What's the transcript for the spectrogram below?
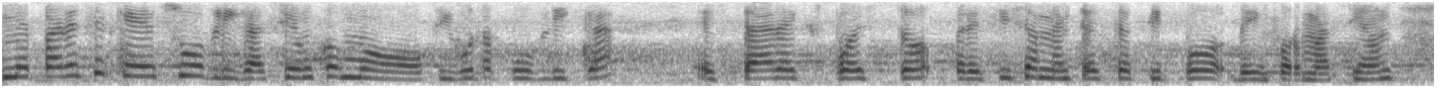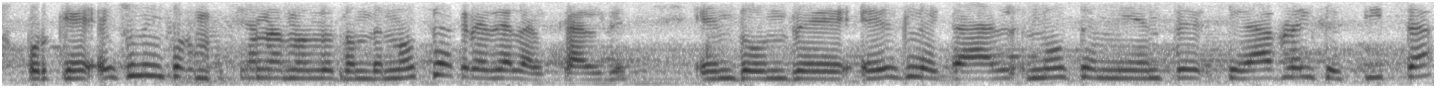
me parece que es su obligación como figura pública estar expuesto precisamente a este tipo de información, porque es una información donde no se agrede al alcalde, en donde es legal, no se miente, se habla y se cita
